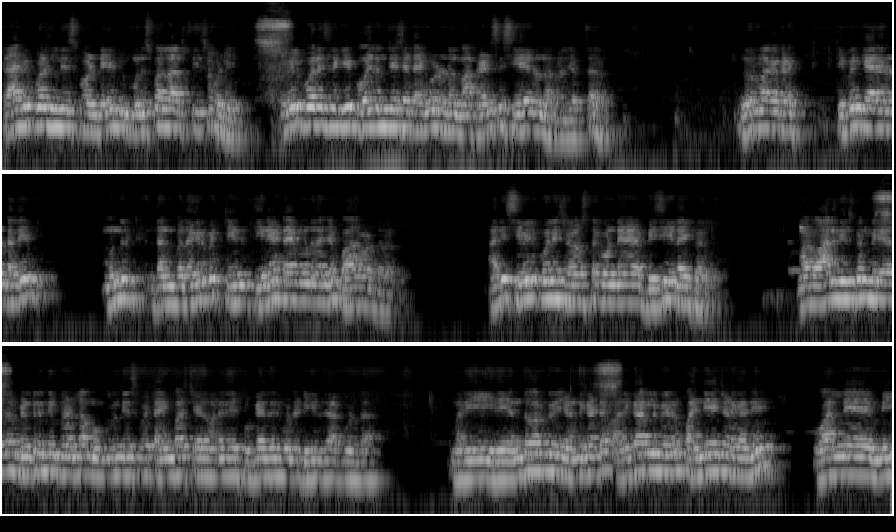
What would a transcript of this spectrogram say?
ట్రాఫిక్ పోలీసులు తీసుకోండి మున్సిపల్ ఆఫీస్ తీసుకోండి. సివిల్ పోలీసులకి భోజనం చేసే టైం కూడా ఉండదు. మా ఫ్రెండ్స్ సీఏలు ఉన్నారు వాళ్ళు చెప్తారు. నూరు మాకు అక్కడ టిఫిన్ క్యారియర్ ఉంటుంది. ముందు దాని దగ్గర పెట్టి తినే- తినే టైం ఉండదని చెప్పి బాధపడతారు అది సివిల్ పోలీస్ వ్యవస్థకు ఉండే బిజీ లైఫ్ అది. మరి వాళ్ళని తీసుకొని మీరు ఏదో మిలిటరీ దింపినట్లా ముగ్గురు తీసుకొని టైం పాస్ చేయడం అనేది పుగ్గేదని కూడా డిగ్రీ కాకుండా మరి ఇది ఎంతవరకు నేను ఎందుకంటే అధికారులు మీరు పనిచేయించడం కానీ వాళ్ళని మీ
